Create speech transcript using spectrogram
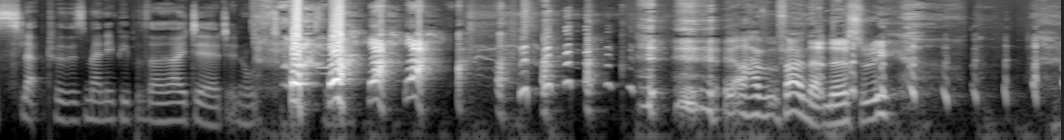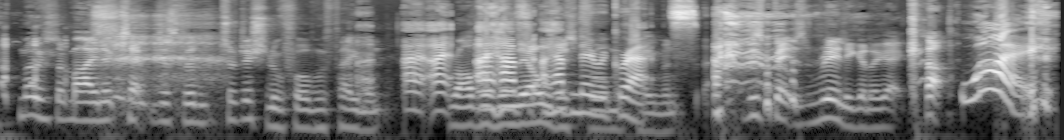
slept with as many people as I did in order to. I haven't found that nursery. Most of mine accept just the traditional form of payment. I, I, Rather I than have the I have oldest no form of regrets. this bit's really going to get cut. Why?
